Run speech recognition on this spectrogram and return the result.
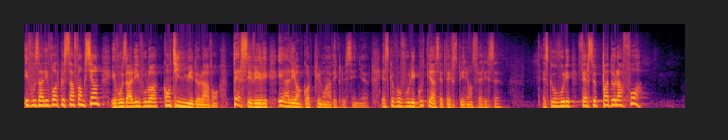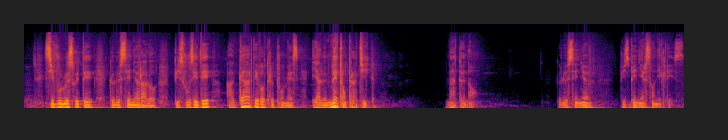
Et vous allez voir que ça fonctionne. Et vous allez vouloir continuer de l'avant, persévérer et aller encore plus loin avec le Seigneur. Est-ce que vous voulez goûter à cette expérience, frères et sœurs? Est-ce que vous voulez faire ce pas de la foi? Si vous le souhaitez, que le Seigneur alors puisse vous aider à garder votre promesse et à le mettre en pratique maintenant que le Seigneur puisse bénir son Église.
